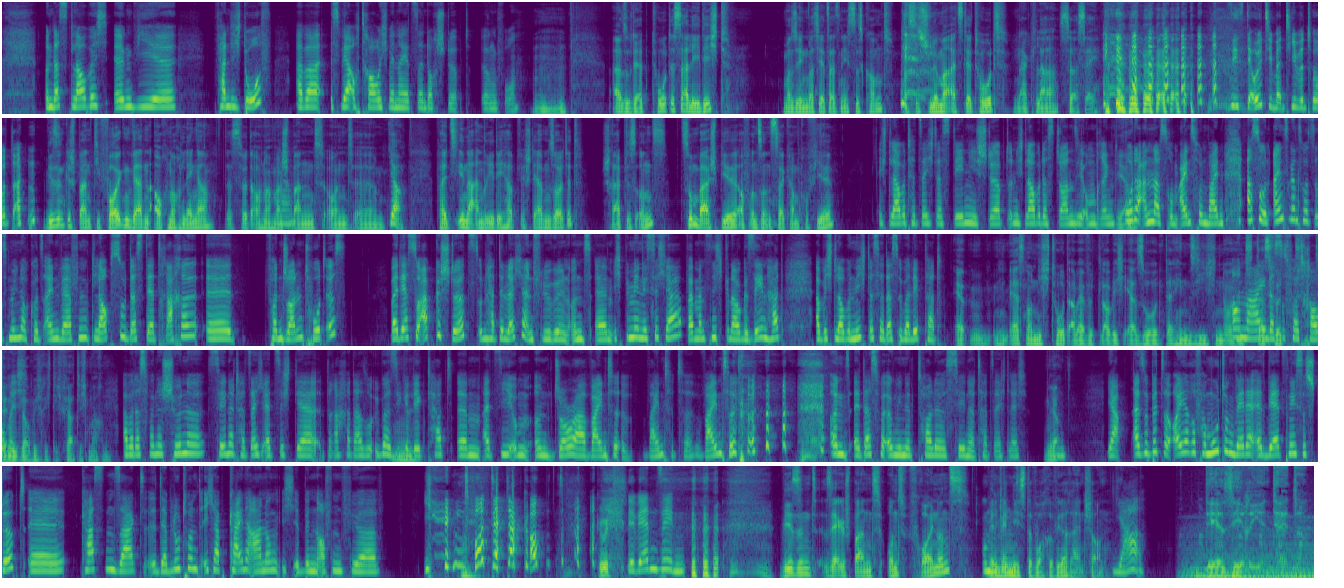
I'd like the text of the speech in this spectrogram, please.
Und das, glaube ich, irgendwie fand ich doof. Aber es wäre auch traurig, wenn er jetzt dann doch stirbt irgendwo. Mhm. Also der Tod ist erledigt. Mal sehen, was jetzt als nächstes kommt. Was ist schlimmer als der Tod? Na klar, Cersei. Sie ist der ultimative Tod dann. Wir sind gespannt. Die Folgen werden auch noch länger. Das wird auch nochmal Ja. spannend. Und äh, ja, falls ihr eine andere Idee habt, wer sterben solltet, schreibt es uns. Zum Beispiel auf unserem Instagram-Profil. Ich glaube tatsächlich, dass Deni stirbt und ich glaube, dass John sie umbringt. Ja. Oder andersrum, eins von beiden. Achso, und eins ganz kurz, das muss ich noch kurz einwerfen. Glaubst du, dass der Drache äh, von John tot ist? Weil der ist so abgestürzt und hatte Löcher in Flügeln. Und ähm, ich bin mir nicht sicher, weil man es nicht genau gesehen hat. Aber ich glaube nicht, dass er das überlebt hat. Er, er ist noch nicht tot, aber er wird, glaube ich, eher so dahin siechen. Und Oh nein, das, das wird ist voll traurig. glaube ich, richtig fertig machen. Aber das war eine schöne Szene tatsächlich, als sich der Drache da so über sie Mhm. gelegt hat, ähm, als sie um, um Jorah weinte, äh, weintete, weinte. und äh, das war irgendwie eine tolle Szene tatsächlich. Ja. Und ja, also bitte, eure Vermutung, wer, der, wer als nächstes stirbt. Äh, Carsten sagt, äh, der Bluthund, ich habe keine Ahnung. Ich bin offen für jeden Tod, der da kommt. Gut. Wir werden sehen. Wir sind sehr gespannt und freuen uns, wenn wir Unbedingt. nächste Woche wieder reinschauen. Ja. Der Serientäter.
